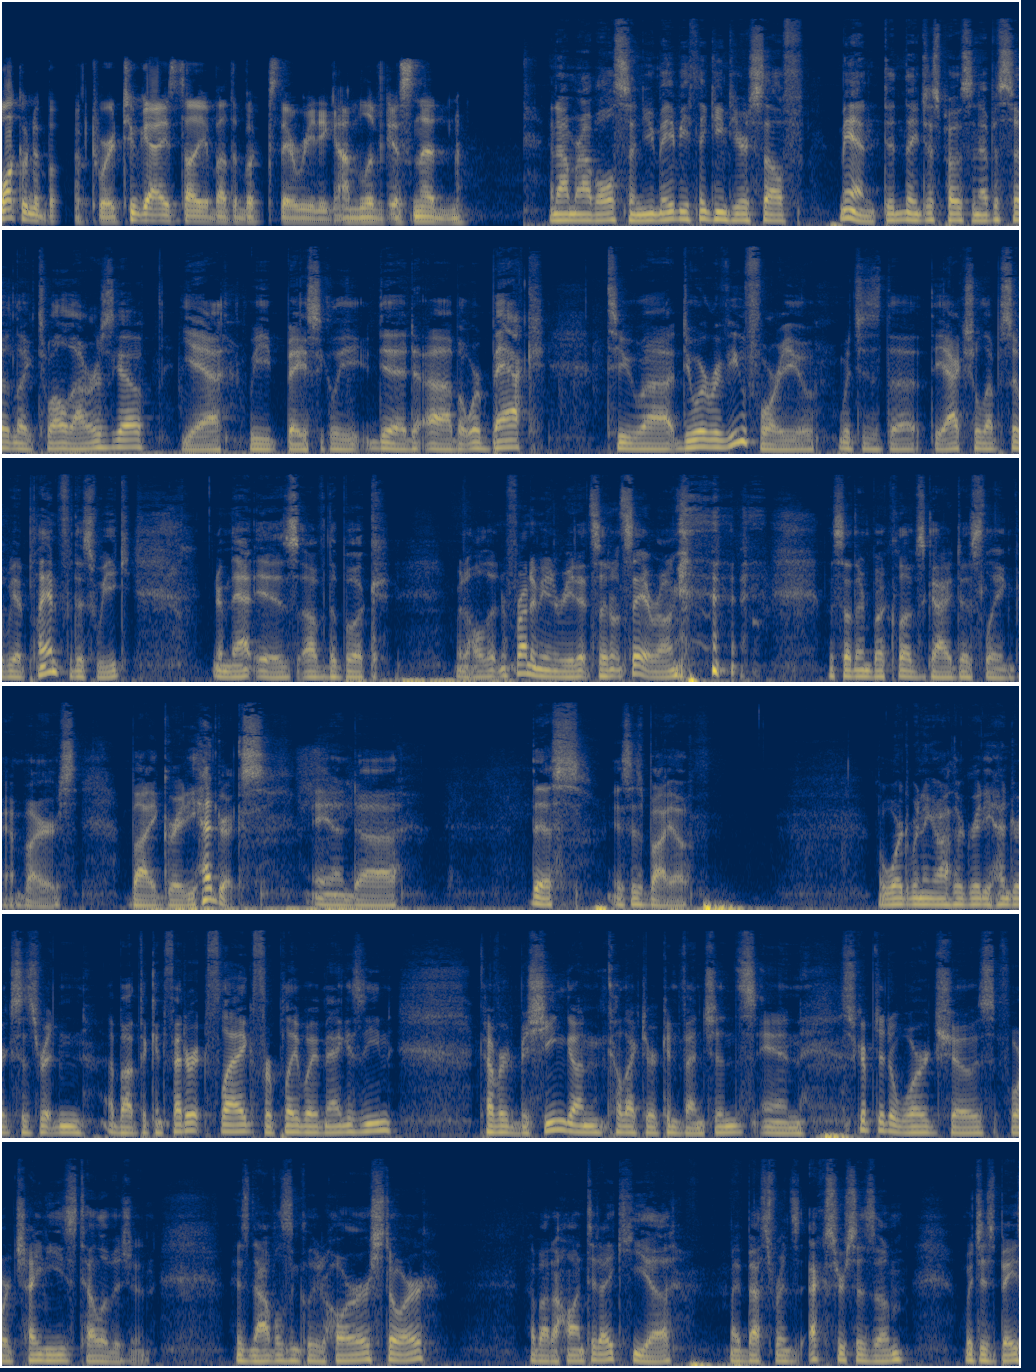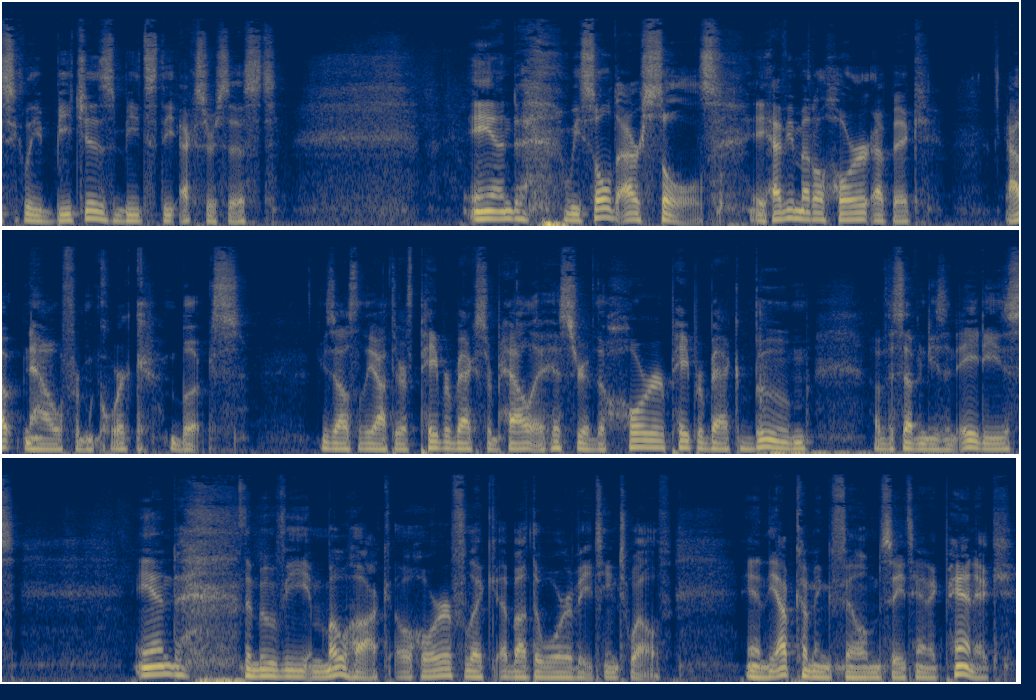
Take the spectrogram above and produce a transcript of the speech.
Welcome to Booked, where two guys tell you about the books they're reading. I'm Livius Nedin. And I'm Rob Olson. You may be thinking to yourself, man, didn't they just post an episode like 12 hours ago? Yeah, we basically did. Uh, but we're back to uh, do a review for you, which is the, the actual episode we had planned for this week. And that is of the book. I'm going to hold it in front of me and read it so I don't say it wrong. the Southern Book Club's Guide to Slaying Vampires by Grady Hendrix. And uh, this is his bio. Award winning author Grady Hendrix has written about the Confederate flag for Playboy magazine, covered machine gun collector conventions, and scripted award shows for Chinese television. His novels include Horrorstör, about a haunted IKEA, My Best Friend's Exorcism, which is basically Beaches meets The Exorcist, and We Sold Our Souls, a heavy metal horror epic out now from Quirk Books. He's also the author of Paperbacks from Hell, a history of the horror paperback boom of the 70s and 80s, and the movie Mohawk, a horror flick about the War of 1812, and the upcoming film Satanic Panic,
